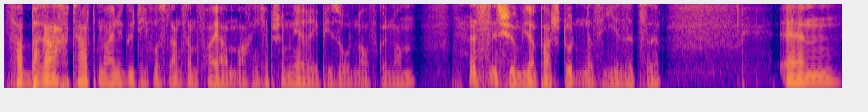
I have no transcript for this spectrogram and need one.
verbracht hat. Meine Güte, ich muss langsam Feierabend machen. Ich habe schon mehrere Episoden aufgenommen. Es ist schon wieder ein paar Stunden, dass ich hier sitze. Ähm,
